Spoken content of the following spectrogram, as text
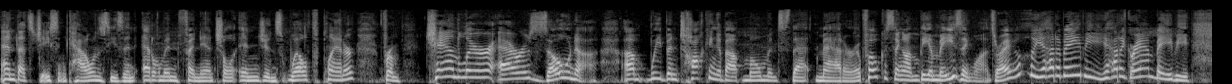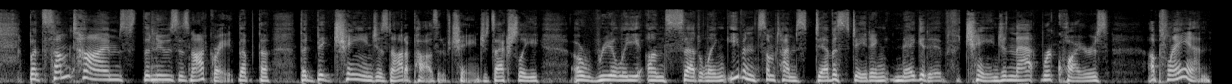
And that's Jason Cowens. He's an Edelman Financial Engines wealth planner from Chandler, Arizona. Um, we've been talking about moments that matter, focusing on the amazing ones, right? Oh, you had a baby, you had a grandbaby. But sometimes the news is not great. The, the, the big change is not a positive change. It's actually a really unsettling, even sometimes devastating negative change. And that requires a plan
